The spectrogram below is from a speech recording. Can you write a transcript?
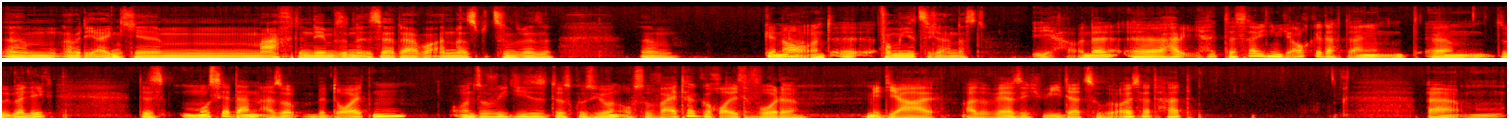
ähm, aber die eigentliche Macht in dem Sinne ist ja da woanders beziehungsweise ähm, genau ja, und äh, formuliert sich anders. Ja und dann äh, habe ich das habe ich nämlich auch gedacht, Daniel, und ähm, so überlegt das muss ja dann also bedeuten, und so wie diese Diskussion auch so weitergerollt wurde, medial, also wer sich wie dazu geäußert hat, ähm,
